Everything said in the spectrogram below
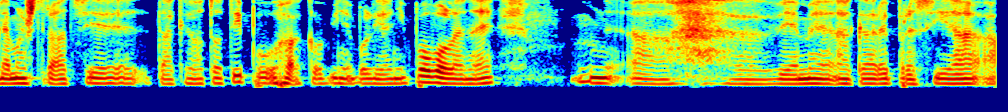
demonstrácie takéhoto typu ako by neboli ani povolené a vieme, aká represia a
